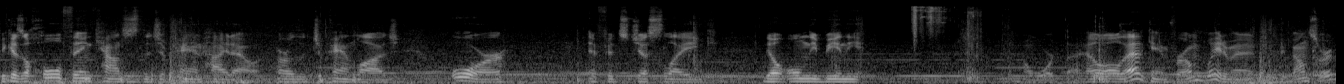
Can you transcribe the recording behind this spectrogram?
because the whole thing counts as the Japan hideout or the Japan lodge or if it's just like they'll only be in the hell all that came from wait a minute big bounce sword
